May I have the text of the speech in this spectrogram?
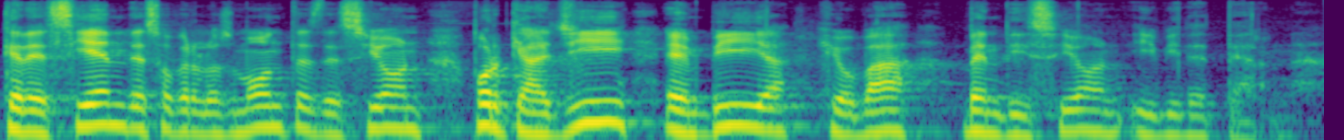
que desciende sobre los montes de Sión, porque allí envía Jehová bendición y vida eterna.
